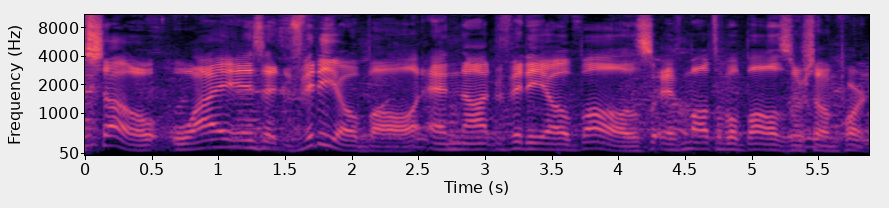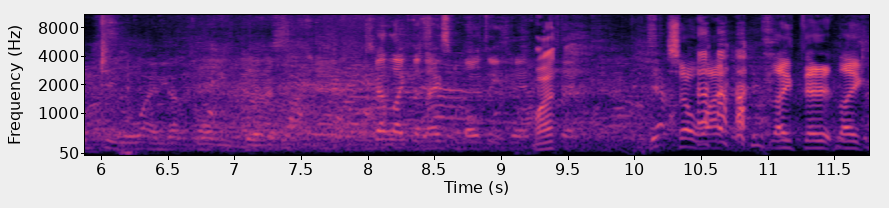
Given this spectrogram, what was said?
So why is it video ball and not video balls if multiple balls are so important? It's got like the nice multi-hit. What? So why, like, they're like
